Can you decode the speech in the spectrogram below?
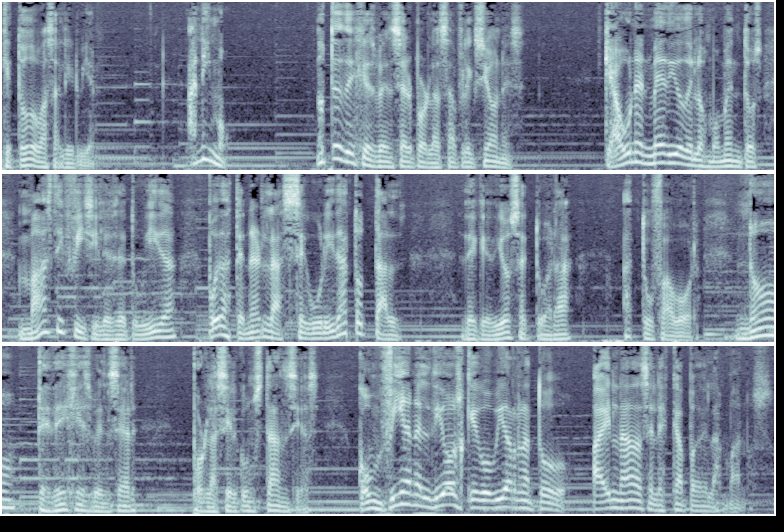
que todo va a salir bien. Ánimo, no te dejes vencer por las aflicciones. Que aún en medio de los momentos más difíciles de tu vida puedas tener la seguridad total de que Dios actuará a tu favor. No te dejes vencer por las circunstancias. Confía en el Dios que gobierna todo. A Él nada se le escapa de las manos.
